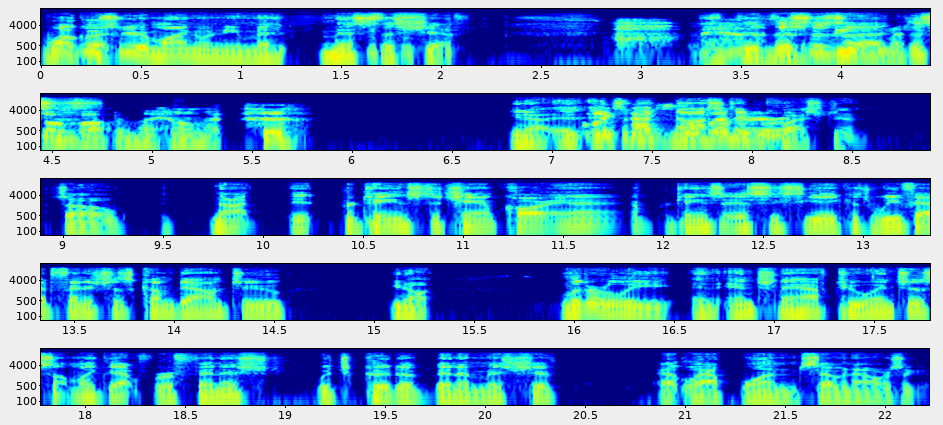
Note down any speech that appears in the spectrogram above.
Oh, goes ahead. through your mind when you mi- miss the shift? Oh, man, Th- I'm this just is beating a- this myself is- up in the helmet. You know, it, Like, it's an agnostic question. So not it pertains to Champ Car and it pertains to SCCA because we've had finishes come down to, you know, literally an inch and a half, two inches, something like that for a finish, which could have been a misshift at lap one seven hours ago.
